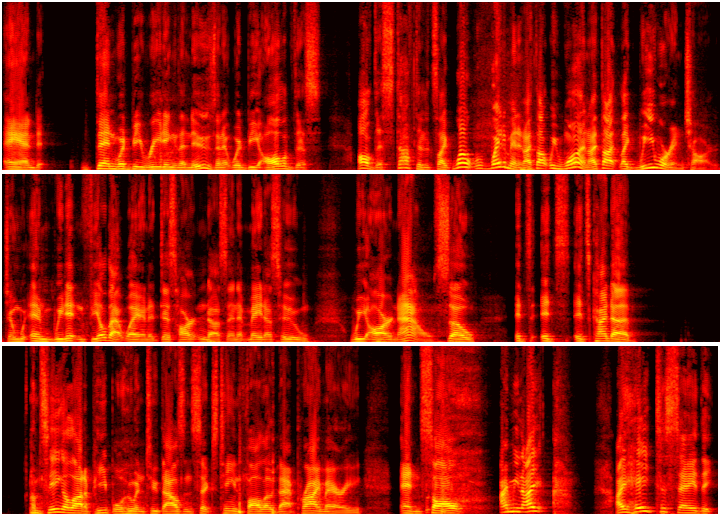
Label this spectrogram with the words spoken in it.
and then would be reading the news and it would be all of this all this stuff that it's like whoa wait a minute. I thought we won. I thought like we were in charge. And and we didn't feel that way and it disheartened us and it made us who we are now. So it's it's it's kind of i'm seeing a lot of people who in 2016 followed that primary and saw i mean i i hate to say that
